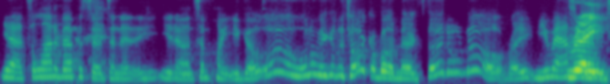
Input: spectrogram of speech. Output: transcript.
Yeah, it's a lot of episodes, and uh, it, you know, at some point you go, "Oh, what are we going to talk about next?" I don't know, right? You ask right.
